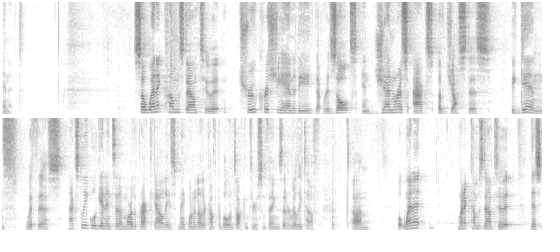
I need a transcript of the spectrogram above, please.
in it. So, when it comes down to it, true Christianity that results in generous acts of justice begins with this. Next week, we'll get into more of the practicalities, make one another comfortable, and talking through some things that are really tough. Um, but when it, when it comes down to it, this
